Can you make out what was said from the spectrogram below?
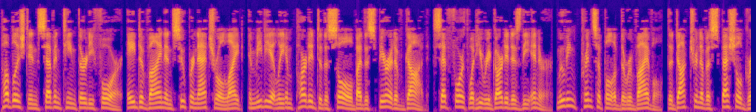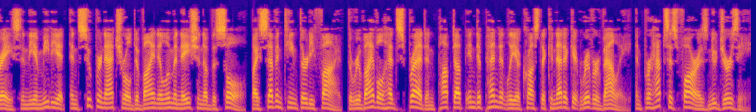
published in 1734, A Divine and Supernatural Light, immediately imparted to the soul by the Spirit of God, set forth what he regarded as the inner, moving principle of the revival, the doctrine of a special grace in the immediate, and supernatural divine illumination of the soul. By 1735, the revival had spread and popped up independently across the Connecticut River Valley, and perhaps as far as New Jersey.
